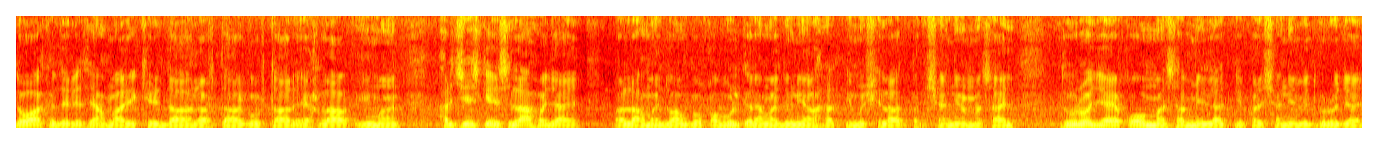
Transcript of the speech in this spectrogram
دعا کے ذریعے سے ہماری کردار، رفتار، گفتار، اخلاق، ایمان، ہر چیز کی اصلاح ہو جائے۔ اللہ ہماری دعاؤں کو قبول کرے، ہماری دنیا حرت کی مشکلات، پریشانیاں، مسائل دور ہو جائے۔ قوم، مذہب، ملت کی پریشانیاں بھی دور ہو جائے۔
